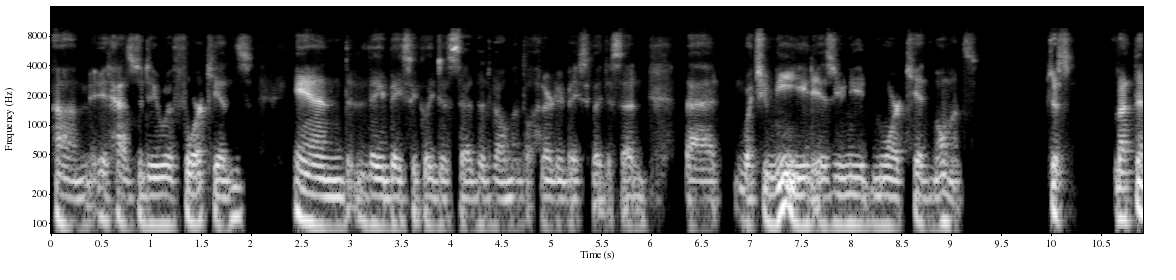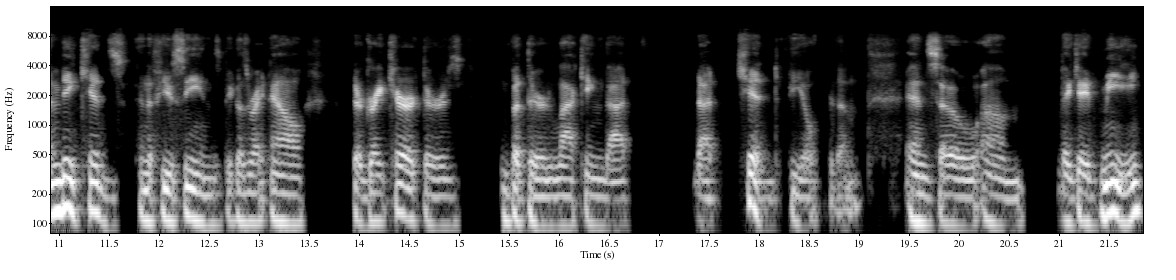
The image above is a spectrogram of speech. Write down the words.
Um, it has to do with four kids. And they basically just said, the developmental editor basically just said that what you need is you need more kid moments. Just let them be kids in a few scenes because right now they're great characters, but they're lacking that that kid feel for them. And so um, they gave me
